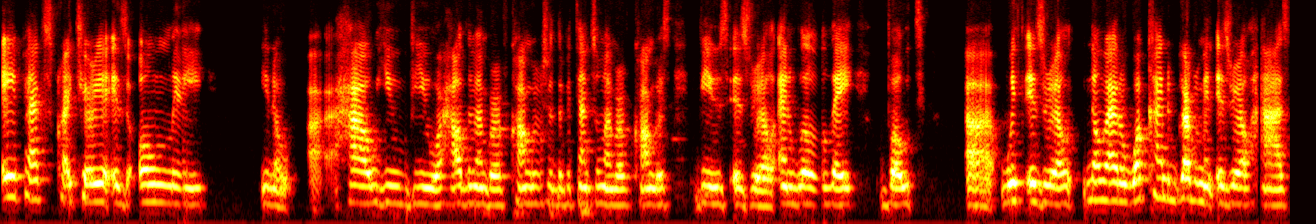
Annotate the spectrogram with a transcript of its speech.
apex criteria is only you know uh, how you view or how the member of Congress or the potential member of Congress views Israel, and will they vote uh, with Israel no matter what kind of government Israel has?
